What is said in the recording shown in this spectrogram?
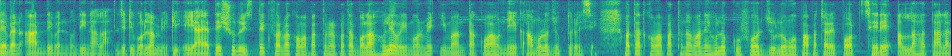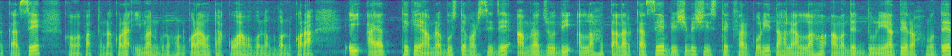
দেবেন আর দেবেন নদী নালা। যেটি বললাম, এটি এই আয়াতে শুধু ইস্তেকফার বা ক্ষমা প্রার্থনার কথা বলা হলেও এই মর্মে ইমান তাকোয়া ও নেক আমলও যুক্ত রয়েছে। অর্থাৎ ক্ষমা প্রার্থনা মানে হলো কুফর, জুলুম ও পাপাচারের পথ ছেড়ে আল্লাহ তালার কাছে ক্ষমা প্রার্থনা করা ইমান গ্রহণ করা ও তাকোয়া অবলম্বন করা। এই আয়াত থেকে আমরা বুঝতে পারছি যে আমরা যদি আল্লাহ তালার কাছে বেশি বেশি ইস্তেকফার করি, তাহলে আল্লাহ আমাদের দুনিয়াতে রহমতের,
